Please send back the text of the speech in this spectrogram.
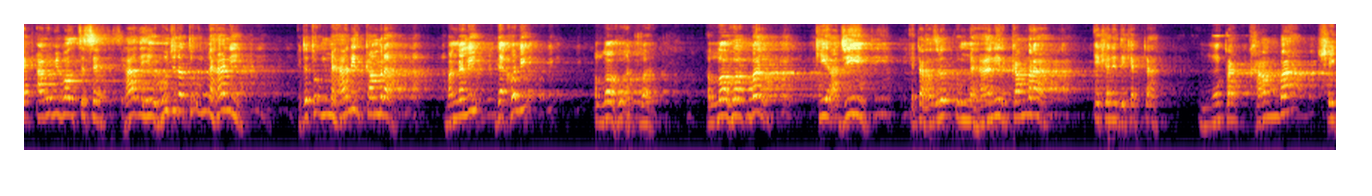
এক আরবি বলতেছে হাদি হুজরত উম্মেহানি এটা তো উম্মেহানির কামরা। বাঙালি, দেখনি? আল্লাহ আকবর। আল্লাহ আকবর, কি আজীব। এটা হজরত উম্মেহানির কামরা। এখানে দেখে একটা মোটা খাম্বা, সেই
